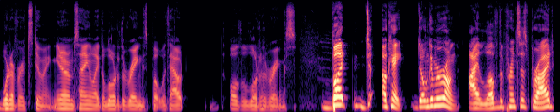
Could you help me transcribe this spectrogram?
whatever it's doing. You know what I'm saying? Like a Lord of the Rings, but without all the Lord of the Rings. But okay, don't get me wrong. I love The Princess Bride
